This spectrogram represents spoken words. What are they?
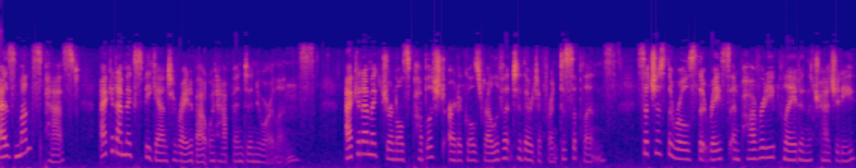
As months passed, academics began to write about what happened in New Orleans. Academic journals published articles relevant to their different disciplines, such as the roles that race and poverty played in the tragedy,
